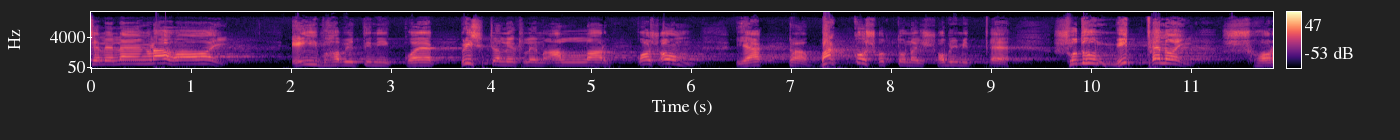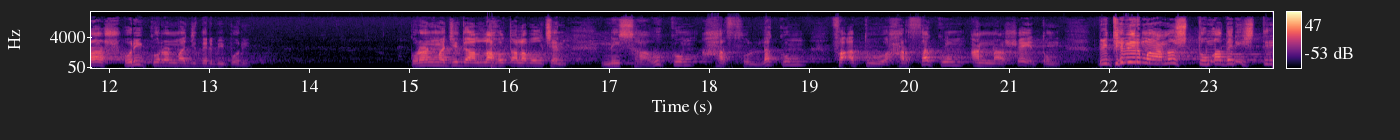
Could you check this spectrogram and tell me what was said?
ছেলে ল্যাংড়া হয়। এইভাবে তিনি কয়েক পৃষ্ঠা লিখলেন, আল্লাহর কসম। একটা বাক্য সত্য নয়, সবই মিথ্যে। শুধু মিথ্যে নয়, সরাসরি কোরআন মাজিদের বিপরীত। কোরআন মাজিদে আল্লাহ তালা বলছেন নিসা হুকুম হারফুল্লাকুম ফাতু হারসাকুম আন্না শেতুম পৃথিবীর মানুষ তোমাদের স্ত্রী,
